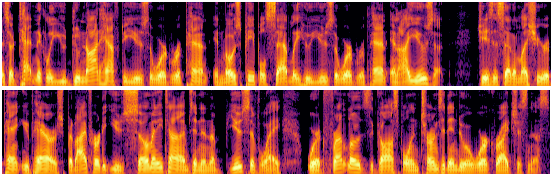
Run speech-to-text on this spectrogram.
And so technically, you do not have to use the word repent. And most people, sadly, who use the word repent, and I use it, Jesus said, unless you repent, you perish. But I've heard it used so many times in an abusive way where it front loads the gospel and turns it into a work righteousness.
